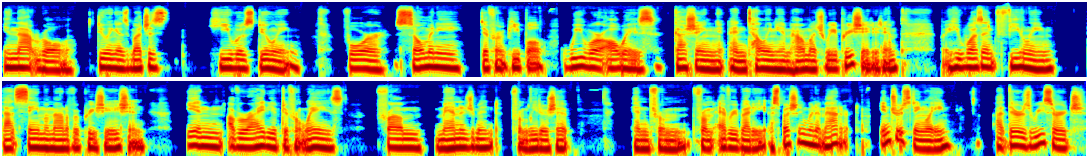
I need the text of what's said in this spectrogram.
in that role doing as much as he was doing for so many different people, we were always gushing and telling him how much we appreciated him, but he wasn't feeling that same amount of appreciation in a variety of different ways from management, from leadership, and from from everybody, especially when it mattered. Interestingly, uh, there's research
